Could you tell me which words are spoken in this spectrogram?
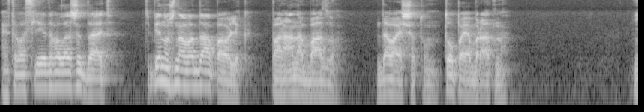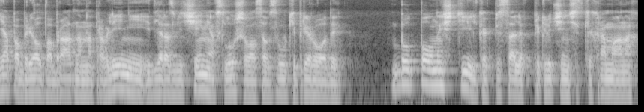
Этого следовало ожидать. Тебе нужна вода, Павлик. Пора на базу. Давай, Шатун, топай обратно. Я побрел в обратном направлении и для развлечения вслушивался в звуки природы. Был полный штиль, как писали в приключенческих романах.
